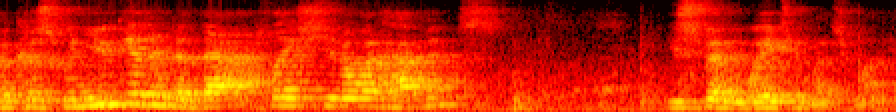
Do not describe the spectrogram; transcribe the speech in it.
Because when you get into that place, you know what happens? You spend way too much money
